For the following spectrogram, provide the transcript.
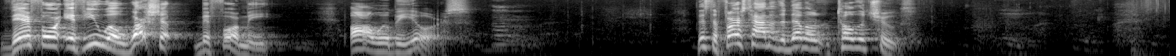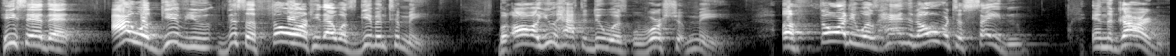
Therefore, if you will worship before me, all will be yours. This is the first time that the devil told the truth. He said that I will give you this authority that was given to me, but all you have to do is worship me. Authority was handed over to Satan in the garden.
